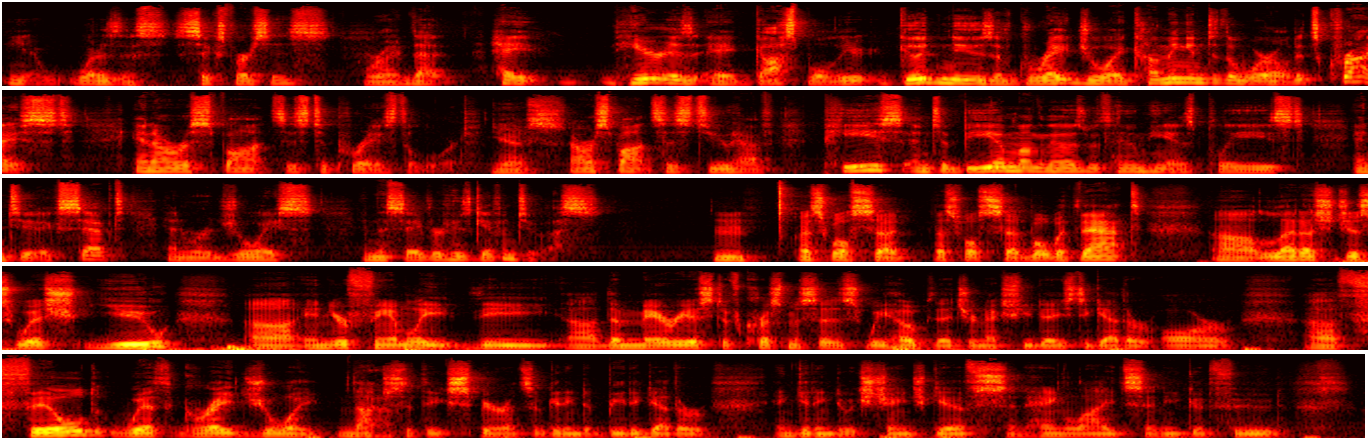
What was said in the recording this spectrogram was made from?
you know, what is this, six verses? Right. That hey, here is a gospel, good news of great joy coming into the world. It's Christ. And our response is to praise the Lord. Yes. Our response is to have peace and to be among those with whom He is pleased and to accept and rejoice in the Savior who's given to us. Mm, that's well said. That's well said. Well, with that, uh, let us just wish you uh, and your family the uh, the merriest of Christmases. We hope that your next few days together are uh, filled with great joy, not yeah. just at the experience of getting to be together and getting to exchange gifts and hang lights and eat good food,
